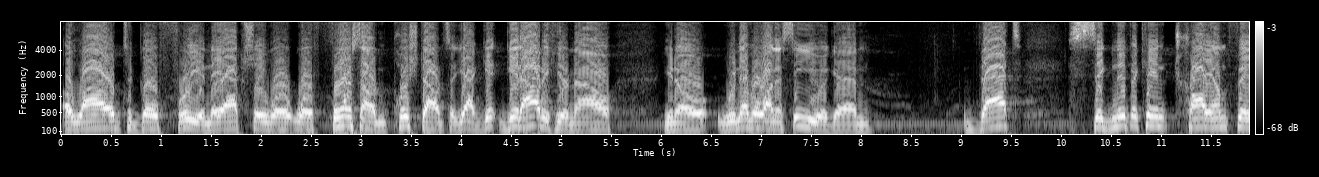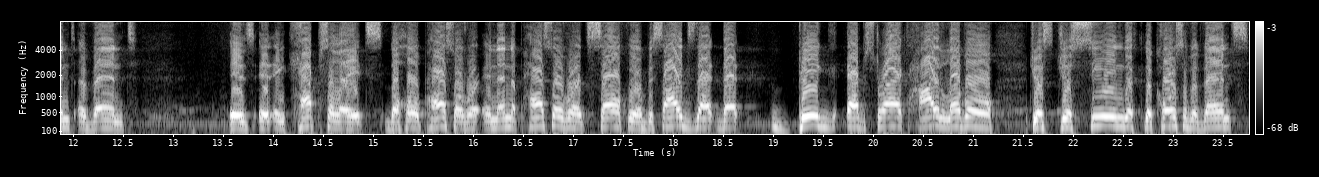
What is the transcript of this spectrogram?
allowed to go free. And they actually were, were forced out and pushed out and said, yeah, get, get out of here now you know, we never want to see you again. That significant, triumphant event is it encapsulates the whole Passover, and then the Passover itself. You know, besides that that big, abstract, high level, just just seeing the, the course of events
